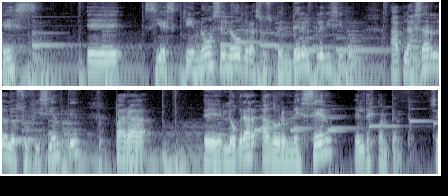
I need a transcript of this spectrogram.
es eh, si es que no se logra suspender el plebiscito, aplazarlo lo suficiente para eh, lograr adormecer el descontento. ¿sí?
